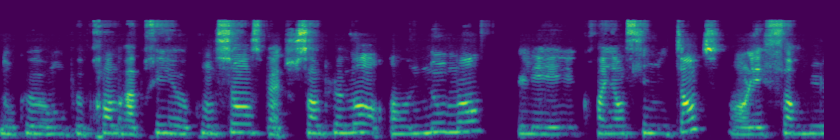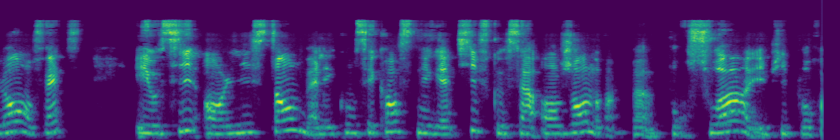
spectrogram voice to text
Donc euh, on peut prendre après euh, conscience bah, tout simplement en nommant les croyances limitantes, en les formulant en fait, et aussi en listant bah, les conséquences négatives que ça engendre pour soi et puis pour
